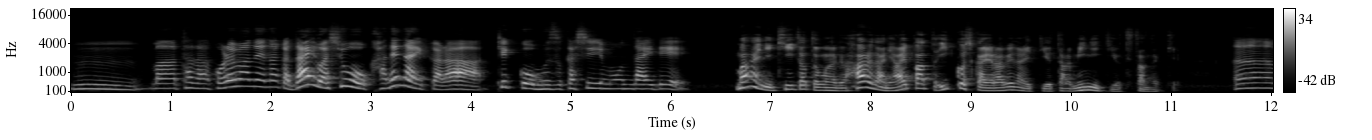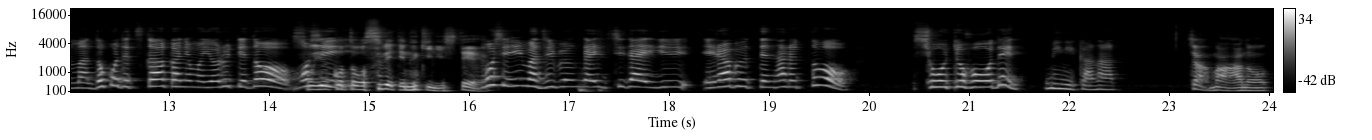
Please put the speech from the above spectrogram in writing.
うん。まあ、ただこれはね、なんか大は小を兼ねないから、結構難しい問題で、前に聞いたと思うんだけど春菜に iPad1 個しか選べないって言ったらミニって言ってたんだっけ？うん、まあ、どこで使うかにもよるけど、もし、そういうことを全て抜きにして。もし今自分が1台選ぶってなると、消去法でミニかな。じゃあまああの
